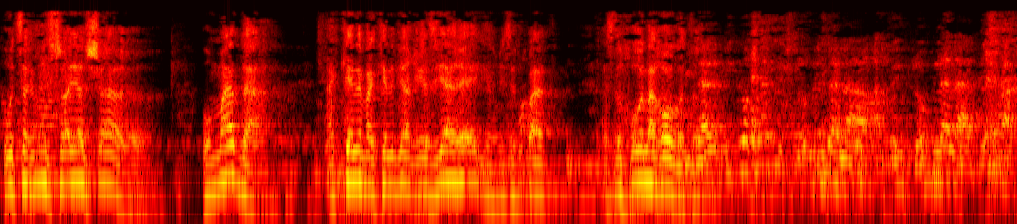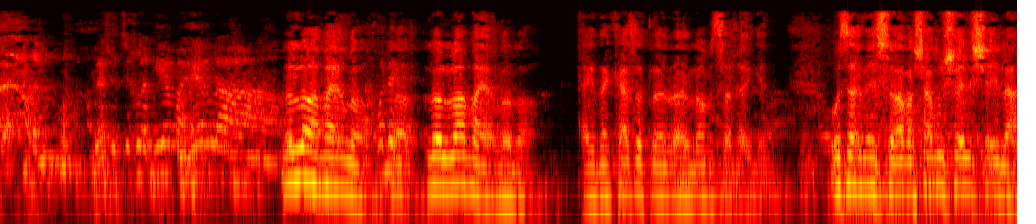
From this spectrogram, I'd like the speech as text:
הוא צריך לנסוע ישר. הוא מד"א. הכלב, הכלב יחז ייהרג, מי זה אכפת? אז לכו להרוג אותו. בגלל הפיקוח נפש, לא בגלל ההדלקה. בגלל שהוא צריך להגיע מהר ל... לא, לא, מהר לא. לא, לא, מהר לא, לא. ההדלקה הזאת לא משחקת. הוא צריך לנסוע, ועכשיו הוא שואל שאלה.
